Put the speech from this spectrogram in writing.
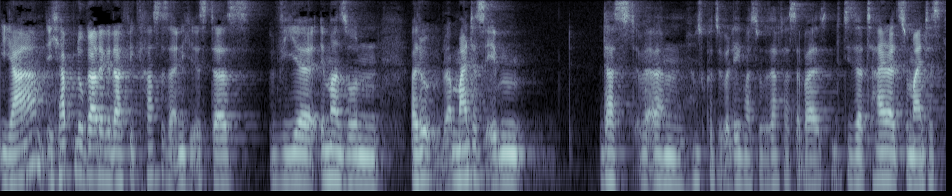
Ja, ich habe nur gerade gedacht, wie krass es eigentlich ist, dass wir immer so ein, weil du meintest eben, dass, ähm, ich muss kurz überlegen, was du gesagt hast, aber dieser Teil, als du meintest,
